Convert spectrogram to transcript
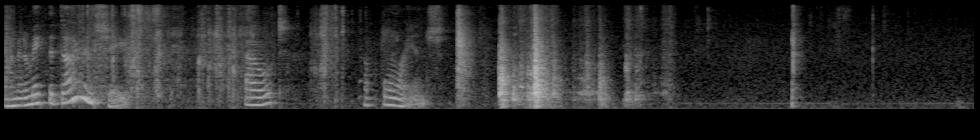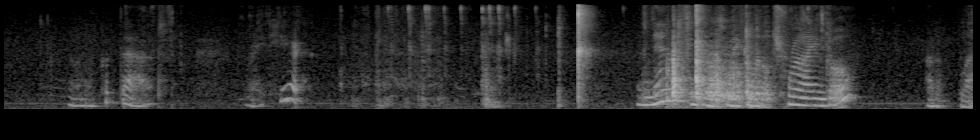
And I'm going to make the diamond shape out of orange. And I'm going to put that right here. And now I'm going to make a little triangle out of black.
